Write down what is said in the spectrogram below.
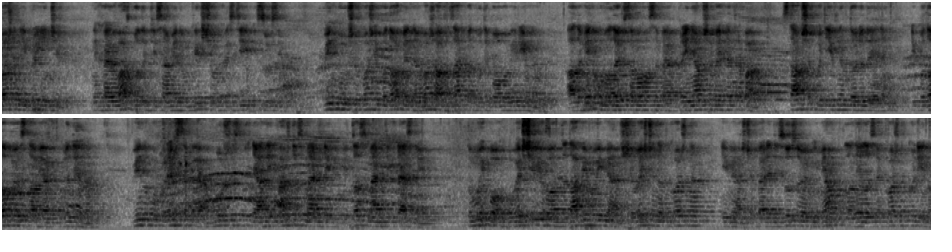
кожен і про інших. Нехай у вас будуть ті самі думки, що у Христі Ісусі. Він, бувши в Божій подобі, не вважав за захват бути Богові рівним, але він умолив самого себе, прийнявши вигляд раба, ставши подібним до людини і подобою став як людина. Він упокорив себе, бувши слухняний аж до смерті, і то смерті хресної. Тому й Бог повищив його та дав йому ім'я, що вище над кожне ім'я, що перед Ісусовим ім'ям клонилося кожне коліно,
